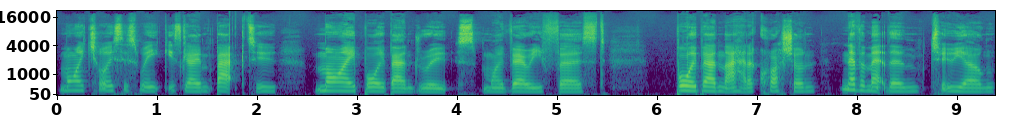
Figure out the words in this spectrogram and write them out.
My choice this week is going back to my boy band roots, my very first boy band that I had a crush on. Never met them, too young.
